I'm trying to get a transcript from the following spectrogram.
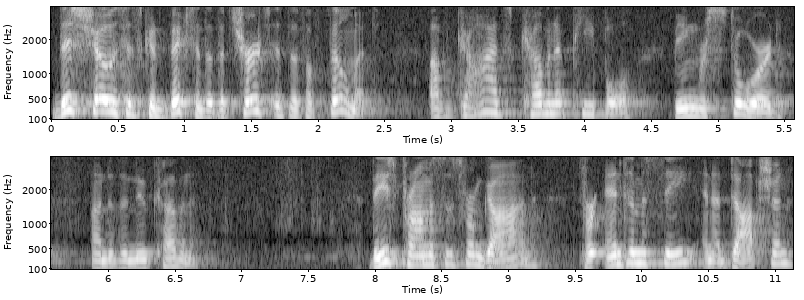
This shows his conviction that the church is the fulfillment of God's covenant people being restored under the new covenant. These promises from God for intimacy and adoption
